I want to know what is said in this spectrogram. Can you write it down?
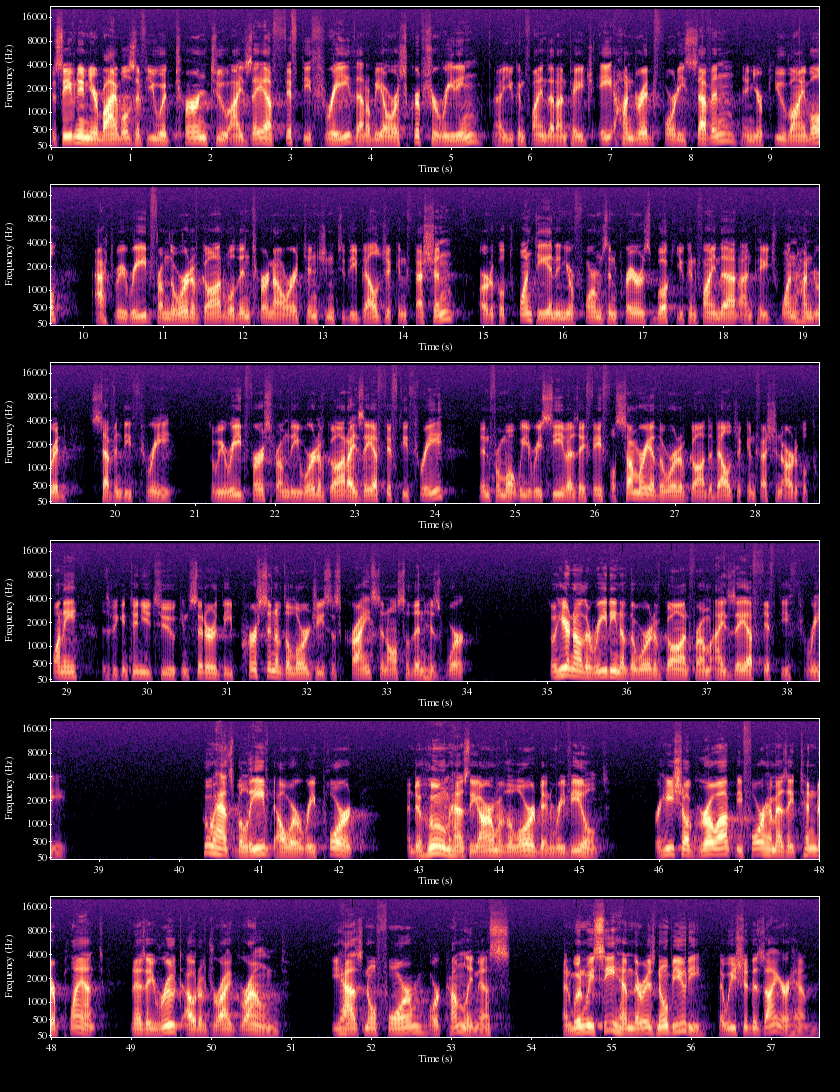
This evening in your Bibles, if you would turn to Isaiah 53, that'll be our scripture reading. Uh, you can find that on page 847 in your Pew Bible. After we read from the Word of God, we'll then turn our attention to the Belgic Confession, Article 20, and in your Forms and Prayers book, you can find that on page 173. So we read first from the Word of God, Isaiah 53, then from what we receive as a faithful summary of the Word of God, the Belgic Confession, Article 20 as we continue to consider the person of the Lord Jesus Christ and also then his work. So, here now the reading of the Word of God from Isaiah 53. Who has believed our report, and to whom has the arm of the Lord been revealed? For he shall grow up before him as a tender plant, and as a root out of dry ground. He has no form or comeliness, and when we see him, there is no beauty that we should desire him.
